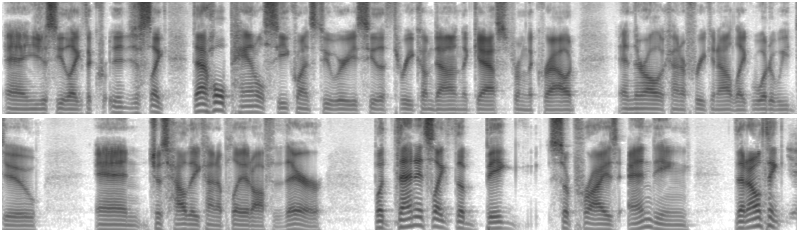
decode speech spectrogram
and you just see like the just like that whole panel sequence too, where you see the three come down, and the gasps from the crowd, and they're all kind of freaking out, like, what do we do? and just how they kind of play it off there. But then it's like the big surprise ending that I don't think Yeah.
